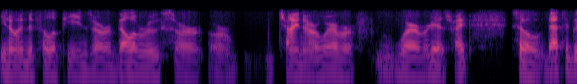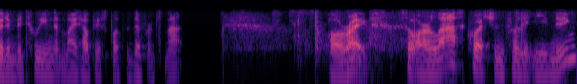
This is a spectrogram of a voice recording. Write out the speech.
you know, in the Philippines or Belarus or, or China or wherever wherever it is, right? So that's a good in between that might help you split the difference, Matt. All right. So our last question for the evening.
